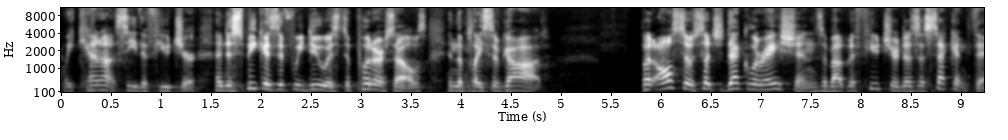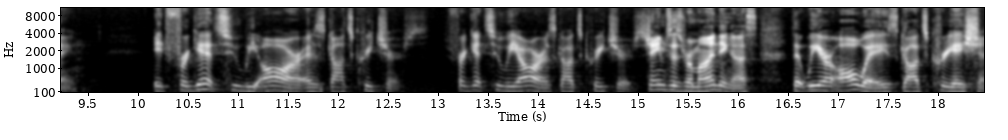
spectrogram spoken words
We cannot see the future. And to speak as if we do is to put ourselves in the place of God. But also, such declarations about the future does a second thing it forgets who we are as God's creatures. Forgets who we are as God's creatures. James is reminding us that we are always God's creation.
